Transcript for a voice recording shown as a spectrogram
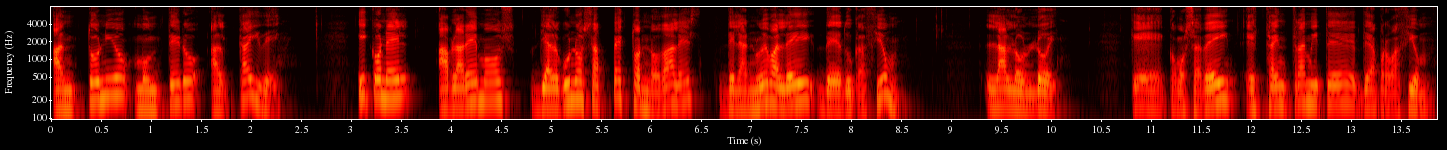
Antonio Montero Alcaide y con él hablaremos de algunos aspectos nodales de la nueva ley de educación, la LONLOE, que, como sabéis, está en trámite de aprobación.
